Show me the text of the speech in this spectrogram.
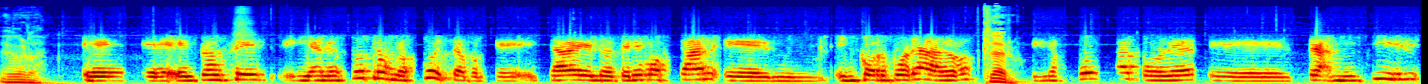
Es verdad. Eh, eh, entonces, y a nosotros nos cuesta, porque ya lo tenemos tan eh, incorporado, claro. y nos cuesta poder transmitir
